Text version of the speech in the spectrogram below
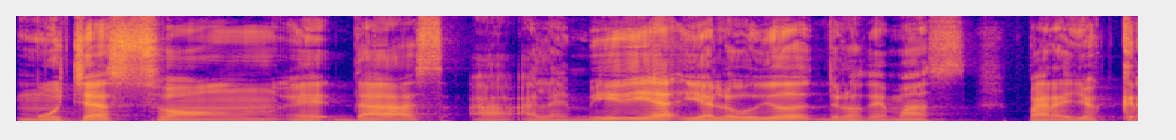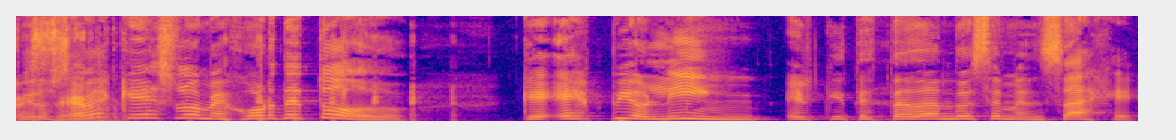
y muchas son eh, dadas a, a la envidia y al odio de los demás para ellos crecer. Pero ¿sabes qué es lo mejor de todo? que es Piolín el que te está dando ese mensaje.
